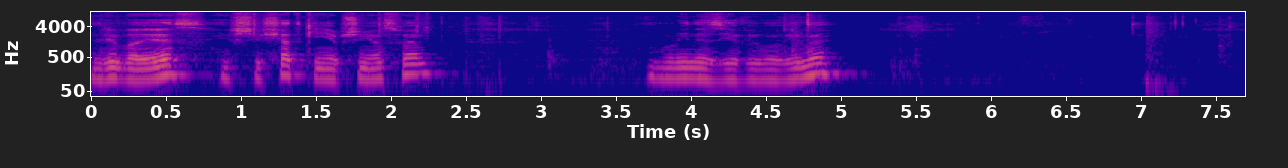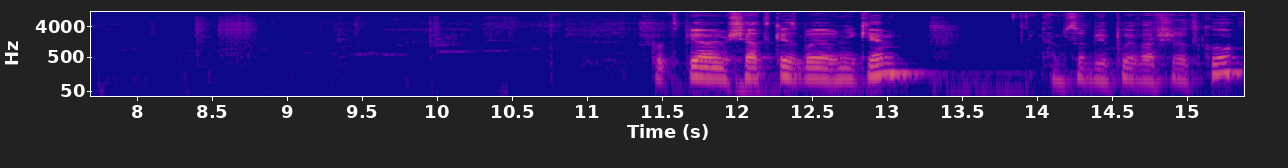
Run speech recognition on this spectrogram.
Ryba jest. Jeszcze siatki nie przyniosłem. Molinezję wyłowimy. Podpiąłem siatkę z bojownikiem. Tam sobie pływa w środku.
